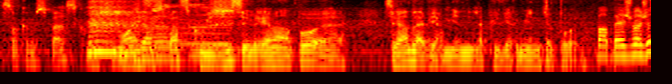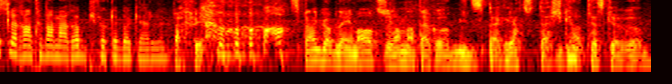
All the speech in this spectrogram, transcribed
Ils sont comme super squishy. Ouais, genre. passe squeegee, c'est vraiment pas. euh, c'est vraiment de la vermine, la plus vermine qu'il y a pas. Là. Bon, ben, je vais juste le rentrer dans ma robe puis fuck le bocal. là. Parfait. tu prends le gobelin mort, tu le rentres dans ta robe, il disparaît en dessous de ta gigantesque robe.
